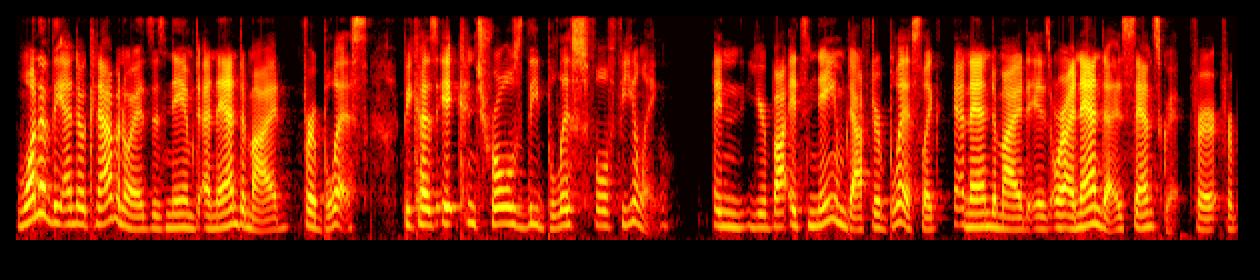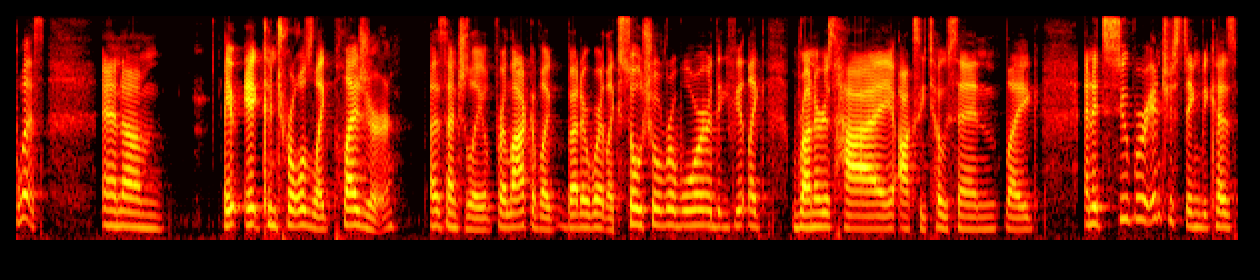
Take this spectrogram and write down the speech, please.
One of the endocannabinoids is named anandamide for bliss because it controls the blissful feeling in your body. It's named after bliss. Like anandamide is, or ananda is Sanskrit for for bliss, and um, it it controls like pleasure essentially for lack of like better word like social reward that you feel like runner's high oxytocin like and it's super interesting because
